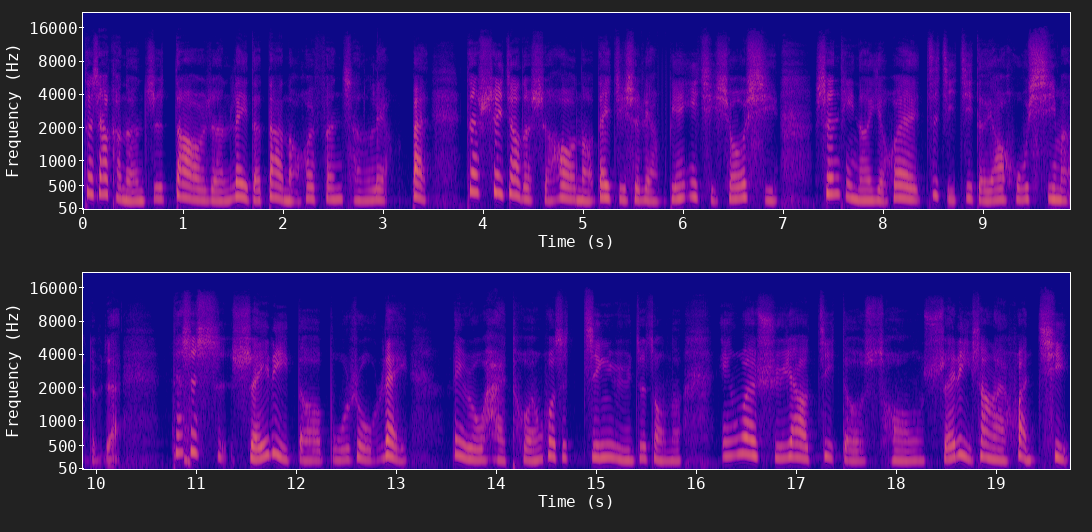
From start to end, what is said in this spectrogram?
大家可能知道，人类的大脑会分成两半，但睡觉的时候，脑袋即使两边一起休息，身体呢也会自己记得要呼吸嘛，对不对？但是是水里的哺乳类，例如海豚或是鲸鱼这种呢，因为需要记得从水里上来换气。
